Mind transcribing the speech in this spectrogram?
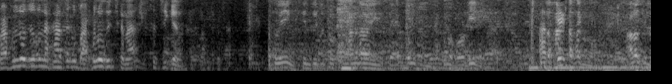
বাফেলো যদি লেখা আছে কিন্তু বাফেলো দিচ্ছে না সে চিকেন উইংস কিন্তু এটা তো ঠান্ডা হয়ে গেছে একদম কোনো হটই নেই। আজকে? ভালো ছিল।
